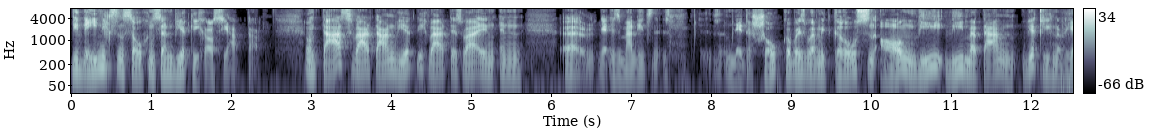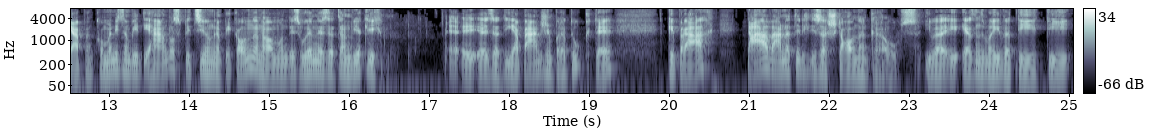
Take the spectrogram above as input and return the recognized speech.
die wenigsten Sachen sind wirklich aus Japan. Und das war dann wirklich, war, das war ein, ein äh, ich meine, jetzt, nicht ein Schock, aber es war mit großen Augen, wie, wie man dann wirklich nach Japan gekommen ist und wie die Handelsbeziehungen begonnen haben. Und es wurden also dann wirklich äh, äh, also die japanischen Produkte gebracht. Da war natürlich das Erstaunen groß. Über, erstens mal über die, die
